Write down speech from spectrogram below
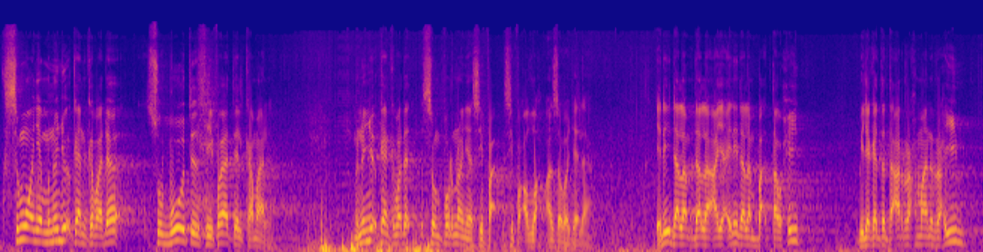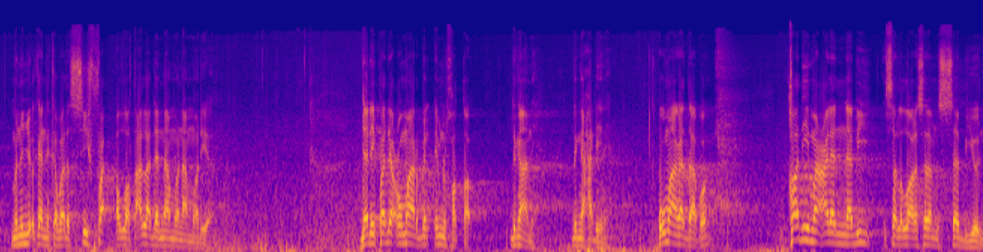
semuanya menunjukkan kepada subutul sifatil kamal. Menunjukkan kepada sempurnanya sifat sifat Allah Azza wa Jalla. Jadi dalam dalam ayat ini dalam bab tauhid bila kata ar-rahman rahim menunjukkan kepada sifat Allah taala dan nama-nama dia. Daripada Umar bin Ibn Khattab. Dengar ni dengar hadis ni. Umar kata apa? Qadima ala nabi sallallahu alaihi wasallam sabyun.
